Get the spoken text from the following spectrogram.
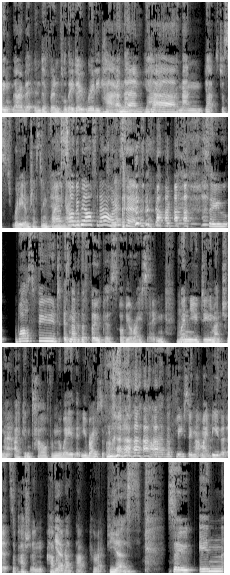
think they're a bit indifferent or they don't really care. And then, yeah, yeah. And then, yeah, it's just really interesting Yeah, finding it's out. not going to be half an hour, Yeah. is it? so whilst food is never the focus of your writing, Hmm. when you do mention it, I can tell from the way that you write about it, however fleeting that might be, that it's a passion. Have I read that correct? yes. So in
